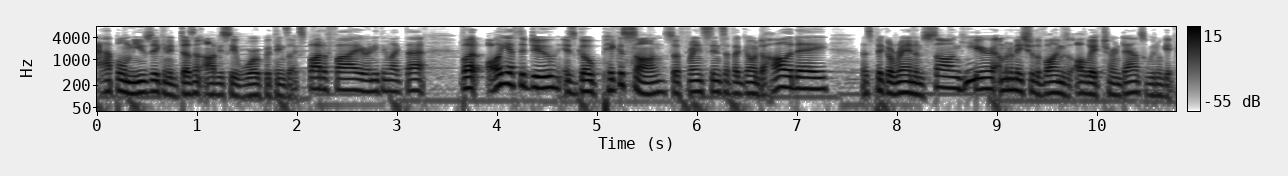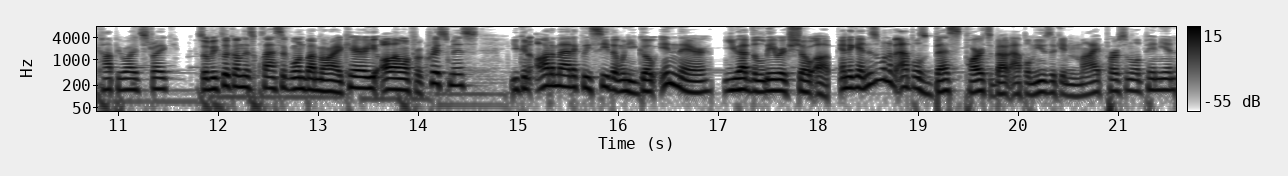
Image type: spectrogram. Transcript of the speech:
Apple Music and it doesn't obviously work with things like Spotify or anything like that. But all you have to do is go pick a song. So for instance, if I go into holiday, let's pick a random song here. I'm gonna make sure the volume is all the way turned down so we don't get copyright strike. So if we click on this classic one by Mariah Carey, All I Want for Christmas, you can automatically see that when you go in there, you have the lyrics show up. And again, this is one of Apple's best parts about Apple Music in my personal opinion.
